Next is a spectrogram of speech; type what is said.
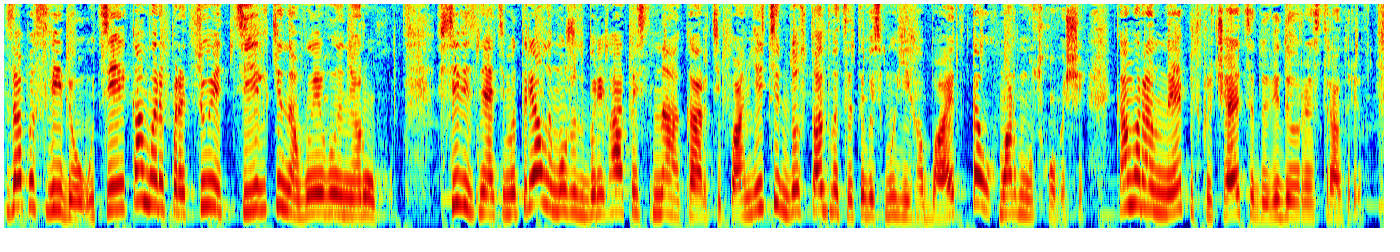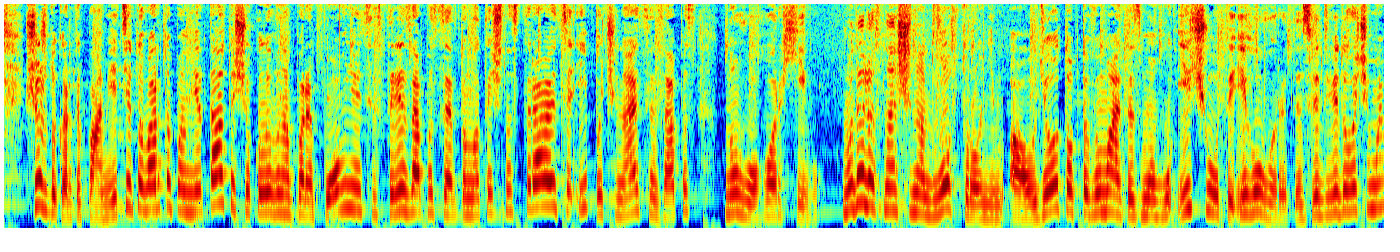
Запис відео у цієї камери працює тільки на виявлення руху. Всі відзняті матеріали можуть зберігатись на карті пам'яті до 128 ГБ та у хмарному сховищі. Камера не підключається до відеореєстраторів. Що ж до карти пам'яті, то варто пам'ятати, що коли вона переповнюється, старі записи автоматично стираються і починається запис нового архіву. Модель оснащена двостороннім аудіо, тобто ви маєте змогу і чути, і говорити з відвідувачами.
